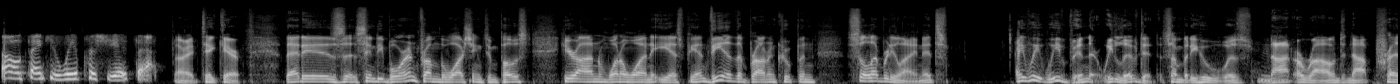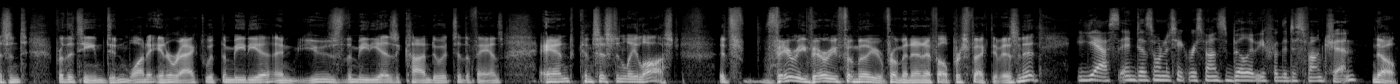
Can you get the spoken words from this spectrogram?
Oh, thank you. We appreciate that. All right, take care. That is uh, Cindy Boren from the Washington Post here on 101 ESPN via the Brown and Crouppen Celebrity Line. It's Hey, we, we've been there. We lived it. Somebody who was not around, not present for the team, didn't want to interact with the media and use the media as a conduit to the fans, and consistently lost. It's very, very familiar from an NFL perspective, isn't it? Yes, and does want to take responsibility for the dysfunction. No.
